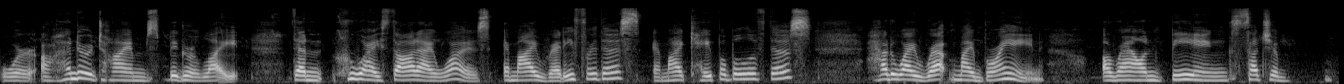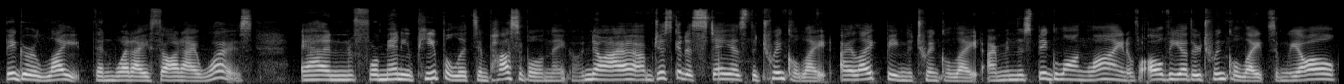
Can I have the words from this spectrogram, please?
or a hundred times bigger light than who I thought I was. Am I ready for this? Am I capable of this? How do I wrap my brain around being such a bigger light than what I thought I was? And for many people, it's impossible. And they go, No, I, am just going to stay as the twinkle light. I like being the twinkle light. I'm in this big long line of all the other twinkle lights, and we all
